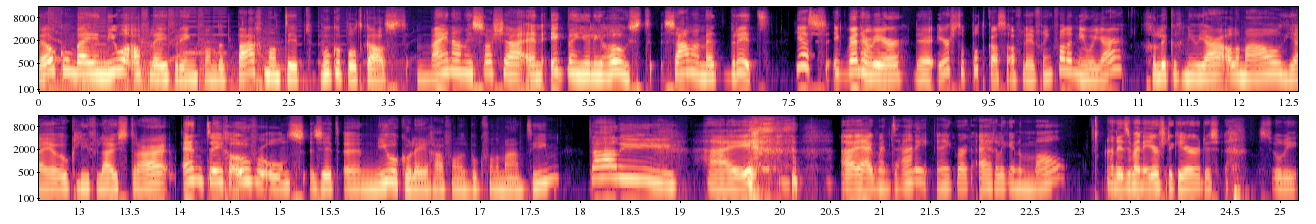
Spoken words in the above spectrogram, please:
Welkom bij een nieuwe aflevering van de Paagman Tipt Boekenpodcast. Mijn naam is Sascha en ik ben jullie host, samen met Brit. Yes, ik ben er weer. De eerste podcastaflevering van het nieuwe jaar. Gelukkig nieuwjaar allemaal, jij ook lieve luisteraar. En tegenover ons zit een nieuwe collega van het Boek van de Maand team, Tani. Hi. Ah, ja, ik ben Tani en ik werk eigenlijk in een mall. En dit is mijn eerste keer, dus sorry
